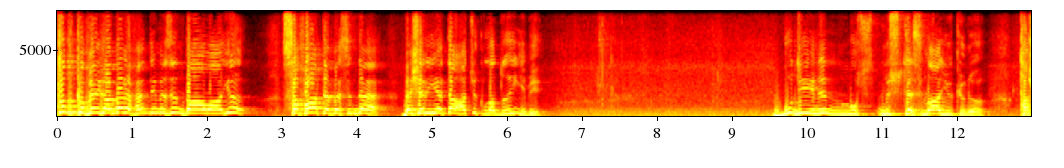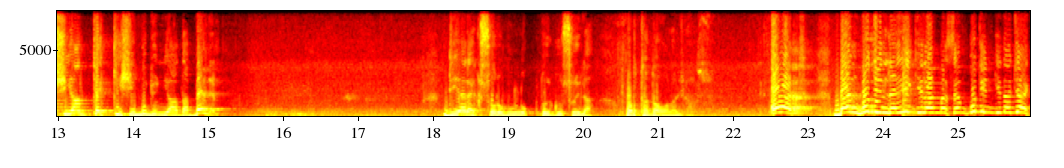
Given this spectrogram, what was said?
tıpkı Peygamber Efendimizin davayı Safa tepesinde beşeriyete açıkladığı gibi bu dinin müstesna yükünü taşıyan tek kişi bu dünyada benim diyerek sorumluluk duygusuyla ortada olacağız. Evet, ben bu dinle ilgilenmesem bu din gidecek.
